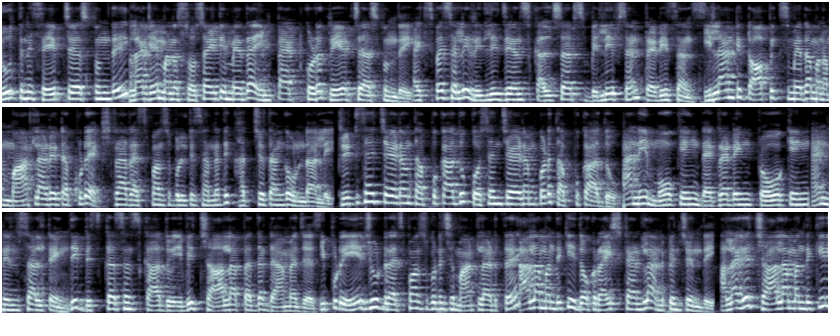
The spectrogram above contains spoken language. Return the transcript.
యూత్ని సేవ్ చేస్తుంది అలాగే మన సొసైటీ మీద ఇంపాక్ట్ కూడా క్రియేట్ చేస్తుంది. Especially religions cultures beliefs and traditions ఇలాంటి టాపిక్స్ మీద మనం మాట్లాడేటప్పుడు ఎక్స్ట్రా రెస్పాన్సిబిలిటీస్ అనేది ఖచ్చితంగా ఉండాలి. క్రిటిసైజ్ చేయడం తప్పు కాదు క్వశ్చన్ చేయడం కూడా తప్పు కాదు. కానీ mocking degrading provoking and insulting ఇది డిస్కషన్స్ కాదు ఇవి చాలా పెద్ద డ్యామేజెస్ ఇప్పుడు ఏజుడ్ రెస్పాన్స్ గురించి మాట్లాడితే చాలా మందికి ఇది ఒక రైట్ స్టాండ్ లా అనిపించింది. అలాగే చాలా మందికి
